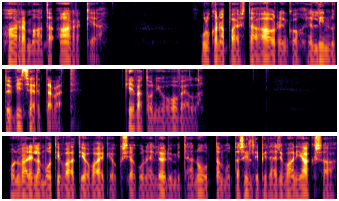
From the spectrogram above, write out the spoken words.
Harmaata arkea. Ulkona paistaa aurinko ja linnut visertävät. Kevät on jo ovella. On välillä motivaatiovaikeuksia, kun ei löydy mitään uutta, mutta silti pitäisi vain jaksaa,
